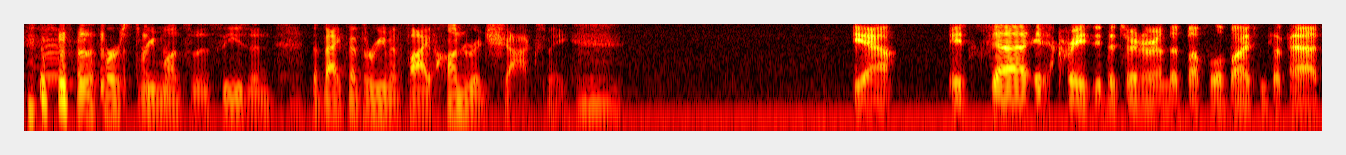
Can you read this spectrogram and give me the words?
for the first three months of the season. The fact that they're even 500 shocks me. Yeah, it's uh, it's crazy the turnaround that Buffalo Bisons have had.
